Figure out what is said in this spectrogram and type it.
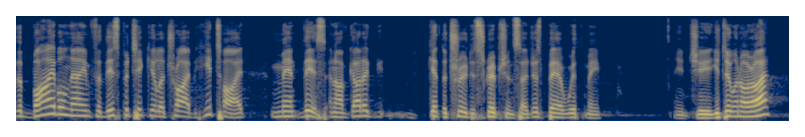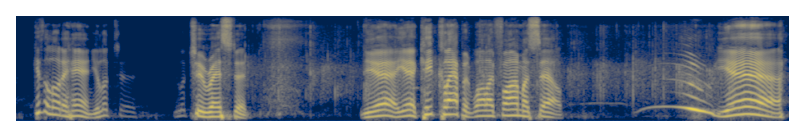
The Bible name for this particular tribe, Hittite, meant this, and I've got to get the true description, so just bear with me. You doing all right? Give the Lord a hand. You look too. You look too rested. Yeah, yeah. Keep clapping while I find myself. Yeah.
